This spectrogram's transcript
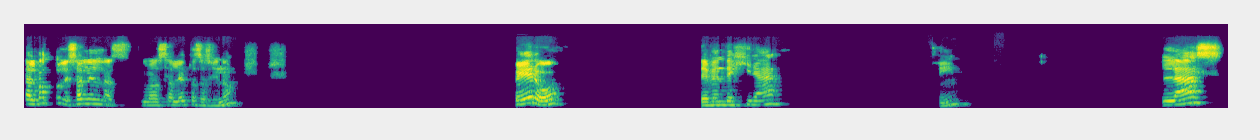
Al vato le salen las, las aletas así, ¿no? Pero deben de girar. ¿Sí? Las,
